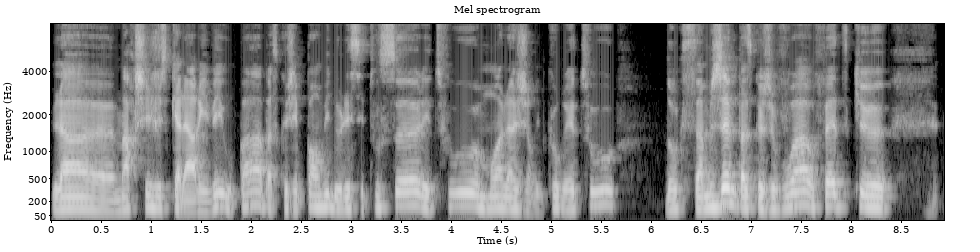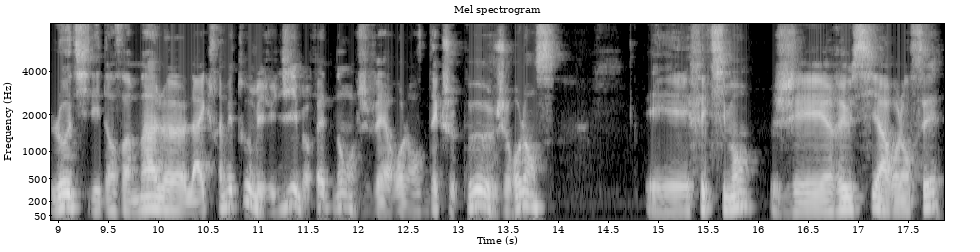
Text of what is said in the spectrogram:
là euh, marcher jusqu'à l'arrivée ou pas? Parce que j'ai pas envie de le laisser tout seul et tout. Moi là j'ai envie de courir et tout. Donc ça me gêne parce que je vois au fait que l'autre il est dans un mal là extrême et tout. Mais je lui dis, mais en fait non, je vais relancer dès que je peux, je relance. Et effectivement, j'ai réussi à relancer,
